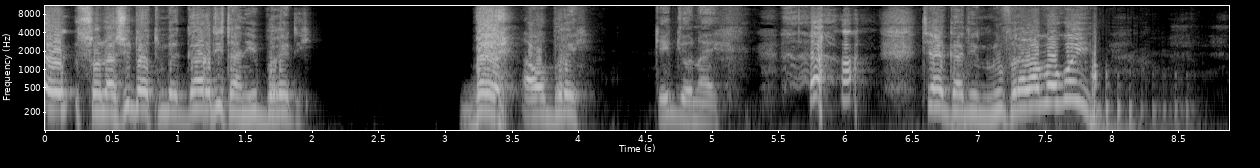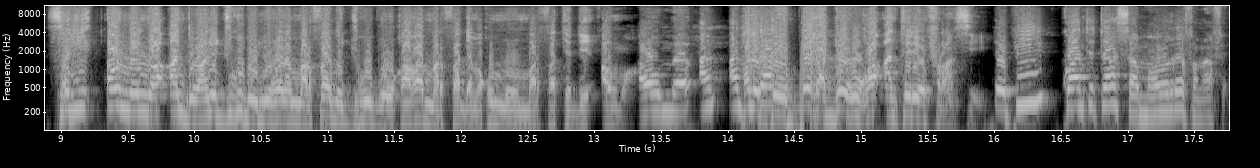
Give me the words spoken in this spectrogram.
eh, soldat dɔ tun bɛ garidi ta ni bere de bɛɛ aw bere k'i jɔ n'a ye cɛ gadi ninnu fɛrɛ labɔ koyi sadi aw nan dɔ an dɛmɛ ani jugu bɛ ɲɔgɔn na marifa bɛ jugu bolo k'a ka marifa dama ko mun marifa tɛ di aw ma aw mɛ an hali taa bɛɛ ka dɔn k'o ka enterré ye faransi et puis ko an tɛ taa sama wɛrɛ fana fɛ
